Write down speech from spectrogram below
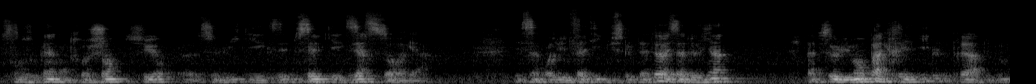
sans aucun contre-champ sur euh, celle qui exerce ce regard. Et ça produit une fatigue du spectateur et ça devient absolument pas crédible très rapidement.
